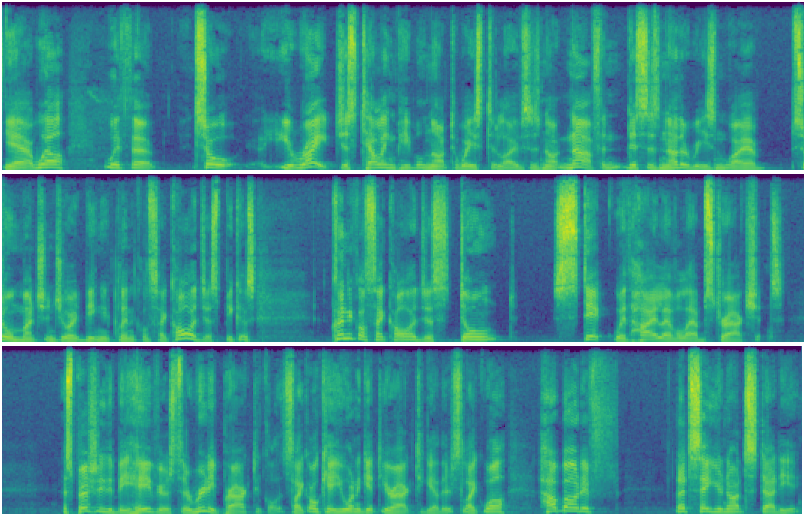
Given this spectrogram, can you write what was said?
Yeah, well, with the so you're right. Just telling people not to waste their lives is not enough, and this is another reason why I've so much enjoyed being a clinical psychologist because clinical psychologists don't stick with high level abstractions, especially the behaviors. They're really practical. It's like, okay, you want to get your act together. It's like, well, how about if, let's say you're not studying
